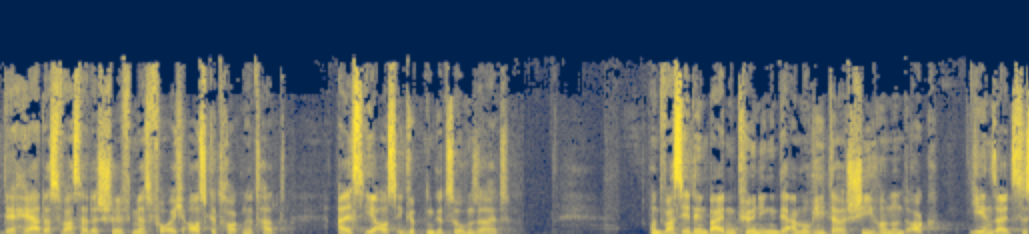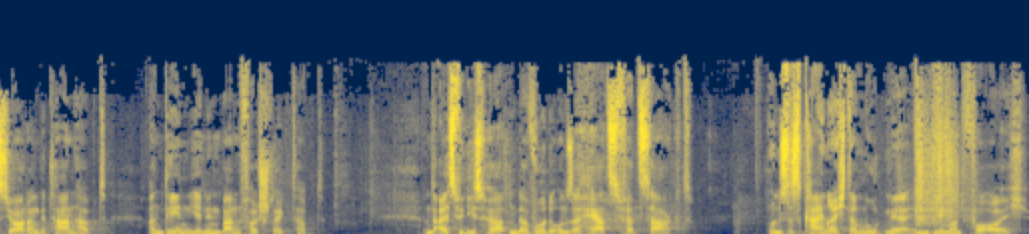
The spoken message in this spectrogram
der Herr das Wasser des Schilfmeers vor euch ausgetrocknet hat, als ihr aus Ägypten gezogen seid. Und was ihr den beiden Königen der Amoriter, Shihon und Og, jenseits des Jordan getan habt, an denen ihr den Bann vollstreckt habt. Und als wir dies hörten, da wurde unser Herz verzagt. Und es ist kein rechter Mut mehr in jemand vor euch.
